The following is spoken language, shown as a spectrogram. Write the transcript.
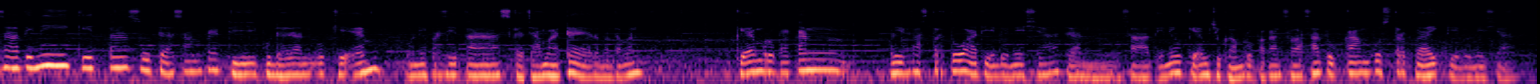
saat ini kita sudah sampai di bundaran UGM Universitas Gajah Mada ya teman-teman. UGM merupakan universitas tertua di Indonesia dan saat ini UGM juga merupakan salah satu kampus terbaik di Indonesia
